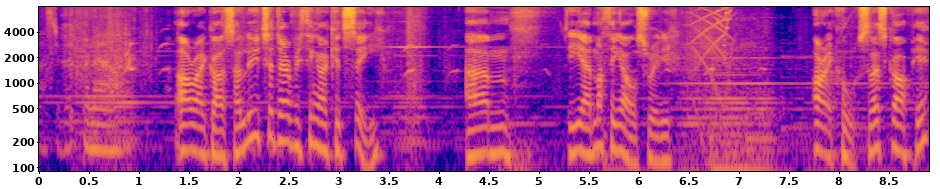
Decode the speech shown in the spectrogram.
Last of it for now. Alright, guys, I looted everything I could see. Um, yeah, nothing else, really. Alright, cool. So let's go up here.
